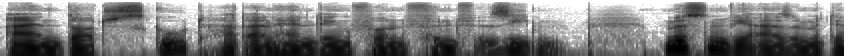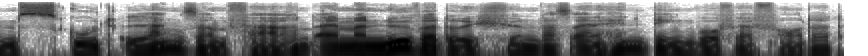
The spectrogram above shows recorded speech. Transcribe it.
Ein Dodge Scoot hat ein Handling von 5,7 Müssen wir also mit dem Scoot langsam fahrend ein Manöver durchführen, was einen Handlingwurf erfordert,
